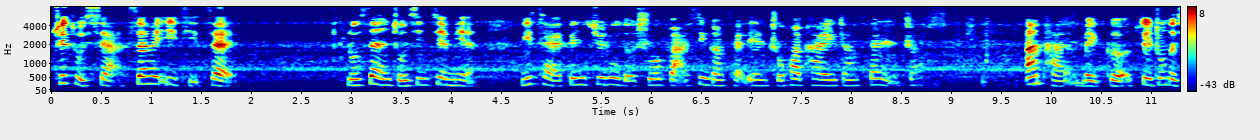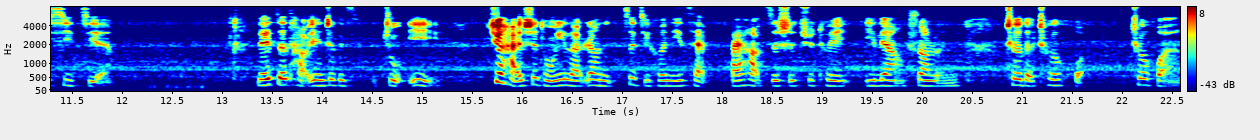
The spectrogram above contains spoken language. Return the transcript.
催促下，三位一体在卢塞恩重新见面。尼采根据路的说法，兴高采烈筹划拍一张三人照，安排每个最终的细节。雷泽讨厌这个主意，却还是同意了让自己和尼采摆好姿势去推一辆双轮车的车环。车环，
